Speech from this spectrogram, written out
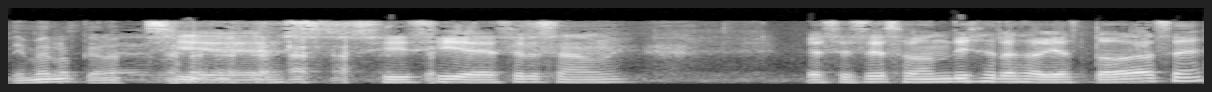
Dímelo que no. Sí es, sí, sí es el Sammy. Es ese Sondi, se las sabías todas, eh.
